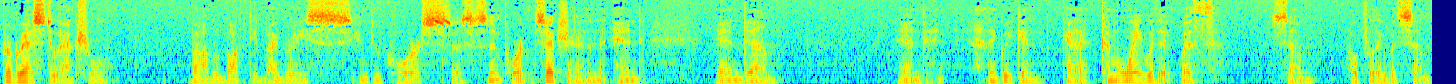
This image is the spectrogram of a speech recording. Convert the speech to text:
progress to actual Bhava Bhakti by grace in due course. So this is an important section, and and and um, and I think we can kind of come away with it with some, hopefully, with some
